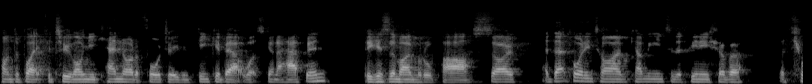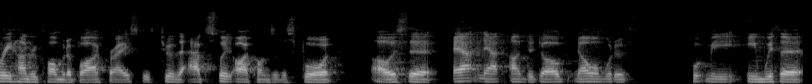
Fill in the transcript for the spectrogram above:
contemplate for too long. You cannot afford to even think about what's going to happen because the moment will pass. So at that point in time, coming into the finish of a, a 300 kilometer bike race with two of the absolute icons of the sport, I was the out and out underdog. No one would have put me in with a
